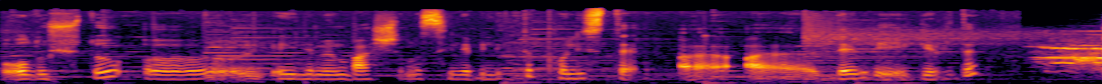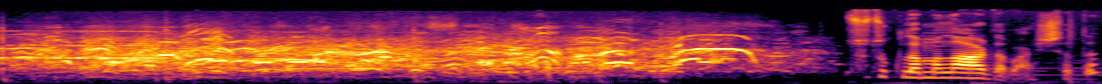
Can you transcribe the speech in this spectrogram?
oluştu. E, Eylemin başlamasıyla birlikte polis de devreye girdi. Tutuklamalar da başladı.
